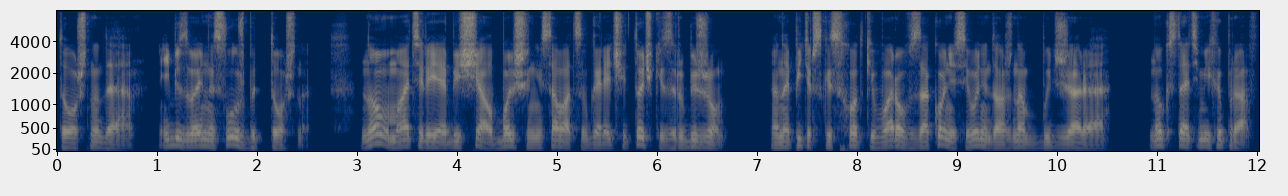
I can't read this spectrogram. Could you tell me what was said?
Тошно, да. И без военной службы тошно. Но матери я обещал больше не соваться в горячей точке за рубежом. А на питерской сходке воров в законе сегодня должна быть жара. Но, кстати, Миха прав.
